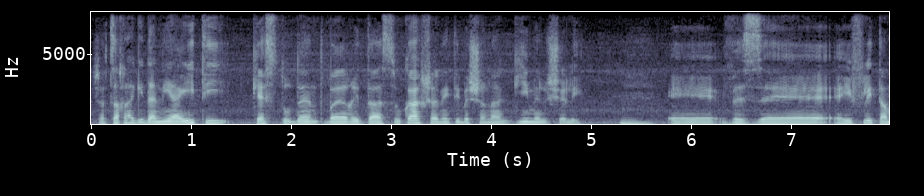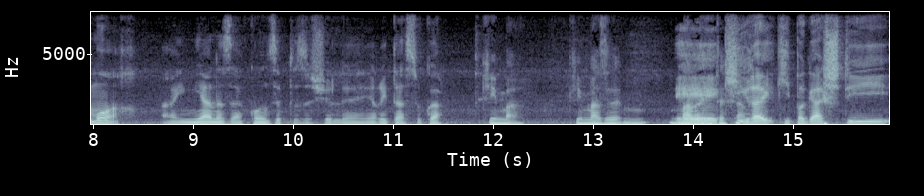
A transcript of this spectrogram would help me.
עכשיו, צריך להגיד, אני הייתי כסטודנט ביריד תעסוקה כשאני הייתי בשנה ג' שלי. Mm. אה, וזה העיף לי את המוח, העניין הזה, הקונספט הזה של אה, יריד תעסוקה. כי מה? כי מה זה, מה אה, ראית כי שם? ראי, כי פגשתי,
